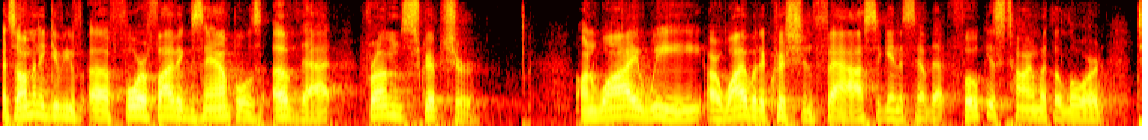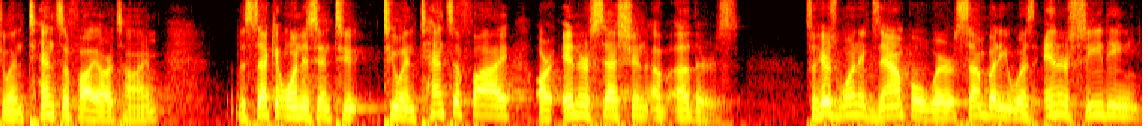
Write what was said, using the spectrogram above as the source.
And so I'm going to give you uh, four or five examples of that from Scripture on why we, or why would a Christian fast? Again, it's to have that focused time with the Lord to intensify our time. The second one is to, to intensify our intercession of others. So here's one example where somebody was interceding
